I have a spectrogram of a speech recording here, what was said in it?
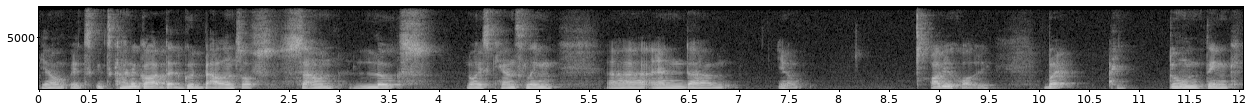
You know, it's it's kind of got that good balance of sound, looks, noise canceling, uh, and um, you know, audio quality. But I don't think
